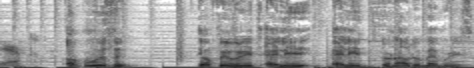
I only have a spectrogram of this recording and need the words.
yeah. Uncle Wilson, your favorite early, early Ronaldo memories?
